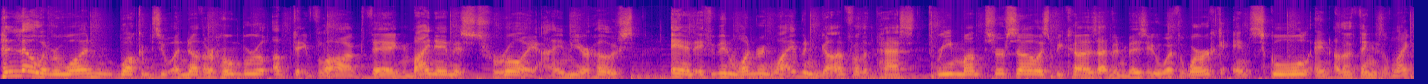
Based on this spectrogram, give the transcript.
Hello everyone, welcome to another homebrew update vlog thing. My name is Troy, I am your host. And if you've been wondering why I've been gone for the past three months or so, it's because I've been busy with work and school and other things like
